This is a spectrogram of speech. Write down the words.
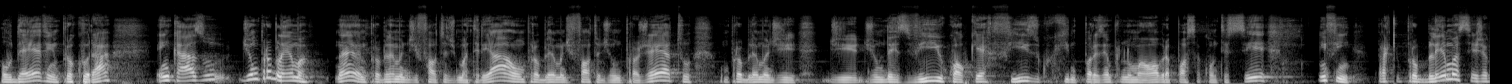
ou devem procurar em caso de um problema, né? Um problema de falta de material, um problema de falta de um projeto, um problema de, de, de um desvio qualquer físico que, por exemplo, numa obra possa acontecer. Enfim, para que o problema seja,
